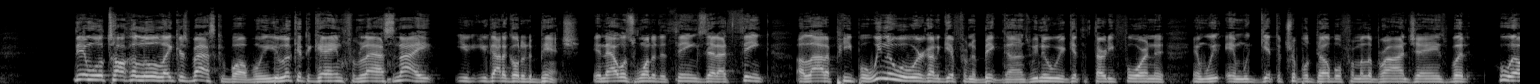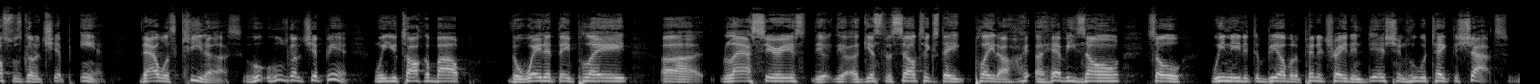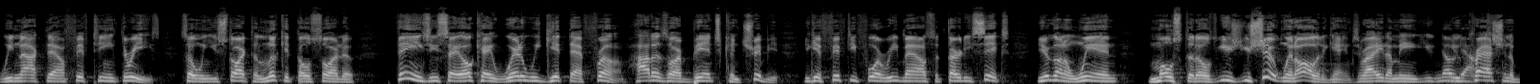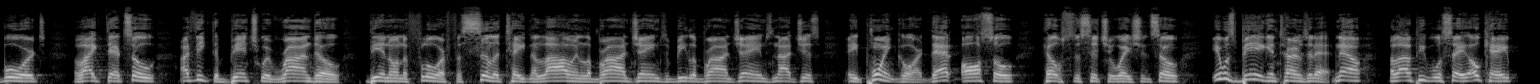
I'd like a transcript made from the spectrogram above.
then we'll talk a little Lakers basketball. But when you look at the game from last night, you, you got to go to the bench. And that was one of the things that I think a lot of people we knew what we were going to get from the big guns. We knew we'd get the 34 and the, and we and we get the triple double from a LeBron James, but who else was going to chip in? That was key to us. Who, who's going to chip in? When you talk about the way that they played uh, last series the, the, against the Celtics, they played a, a heavy zone. So we needed to be able to penetrate and dish and who would take the shots. We knocked down 15 threes. So when you start to look at those sort of things, you say, okay, where do we get that from? How does our bench contribute? You get 54 rebounds to 36, you're going to win most of those. You, you should win all of the games, right? I mean, you, no you crashing the boards like that. So I think the bench with Rondo being on the floor, facilitating, allowing LeBron James to be LeBron James, not just a point guard, that also helps the situation. So it was big in terms of that. Now, a lot of people will say, okay,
